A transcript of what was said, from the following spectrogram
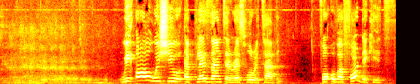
we all wish you a pleasant and restful retirement. For over four decades,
